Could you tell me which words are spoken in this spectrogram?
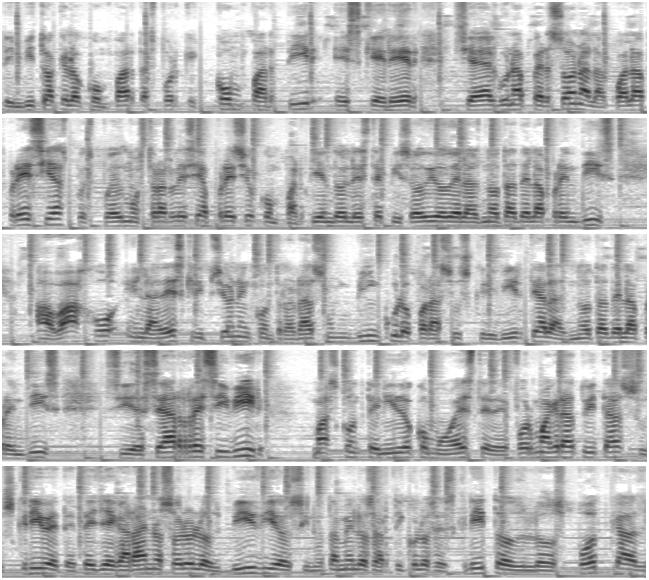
Te invito a que lo compartas porque compartir es querer. Si hay alguna persona a la cual aprecias, pues puedes mostrarle ese aprecio compartiéndole este episodio de las notas del aprendiz. Abajo en la descripción encontrarás un vínculo para suscribirte a las notas del aprendiz. Si deseas recibir más contenido como este de forma gratuita, suscríbete, te llegarán no solo los vídeos, sino también los artículos escritos, los podcasts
